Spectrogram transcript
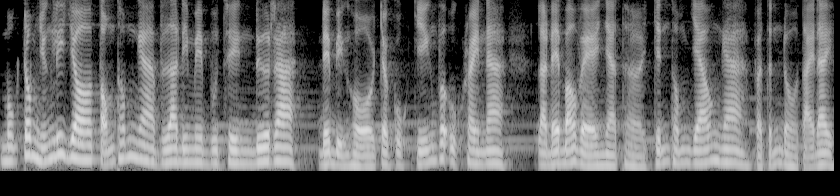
Một trong những lý do Tổng thống Nga Vladimir Putin đưa ra để biện hộ cho cuộc chiến với Ukraine là để bảo vệ nhà thờ chính thống giáo Nga và tín đồ tại đây.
